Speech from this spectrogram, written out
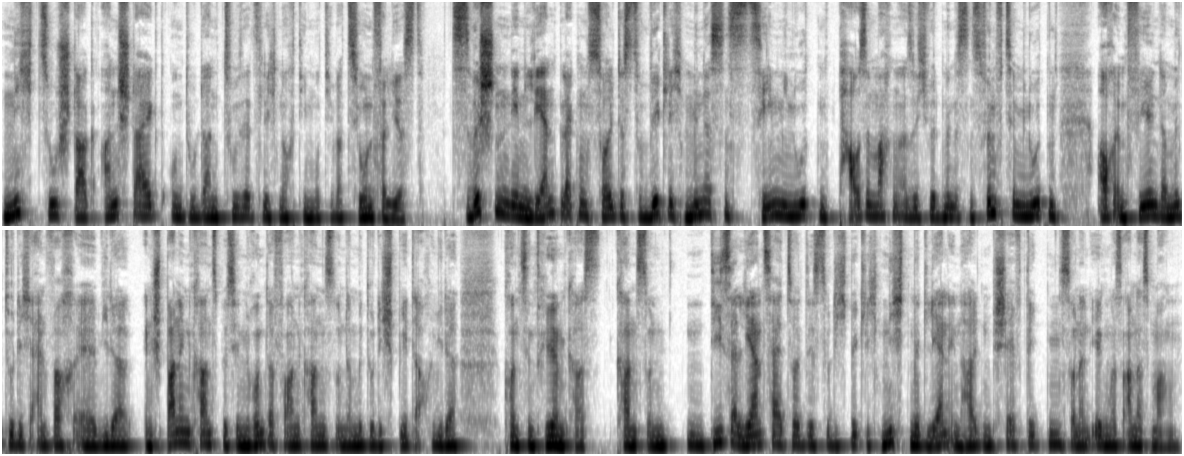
nicht zu stark ansteigt und du dann zusätzlich noch die Motivation verlierst. Zwischen den Lernblöcken solltest du wirklich mindestens 10 Minuten Pause machen. Also ich würde mindestens 15 Minuten auch empfehlen, damit du dich einfach äh, wieder entspannen kannst, bisschen runterfahren kannst und damit du dich später auch wieder konzentrieren kannst. Und in dieser Lernzeit solltest du dich wirklich nicht mit Lerninhalten beschäftigen, sondern irgendwas anders machen.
